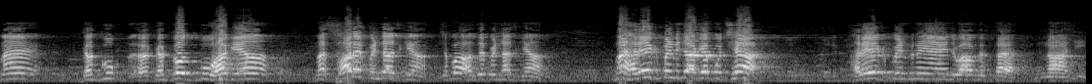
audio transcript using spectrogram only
ਮੈਂ ਗੱਗੂ ਗੱਗੋ ਬੂਹਾ ਗਿਆ। ਮੈਂ ਸਾਰੇ ਪਿੰਡਾਂ 'ਚ ਗਿਆ, ਝਬਾਲ ਦੇ ਪਿੰਡਾਂ 'ਚ ਗਿਆ। ਮੈਂ ਹਰੇਕ ਪਿੰਡ ਜਾ ਕੇ ਪੁੱਛਿਆ, ਹਰੇਕ ਪਿੰਡ ਨੇ ਐ ਜਵਾਬ ਦਿੱਤਾ, ਨਾ ਜੀ,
